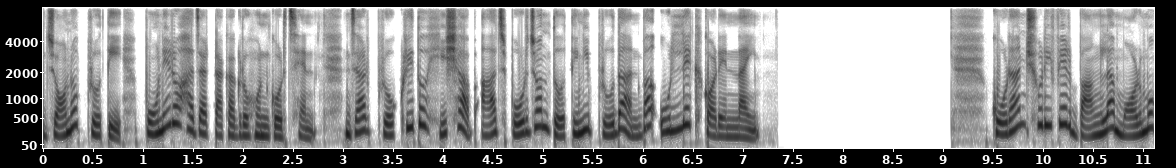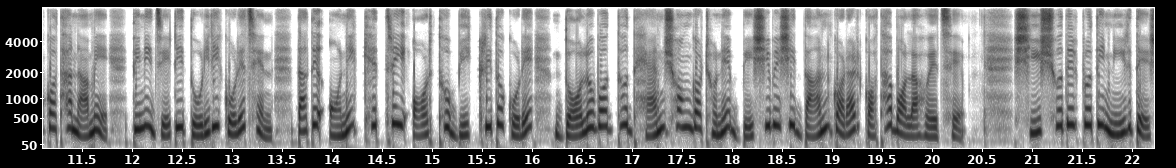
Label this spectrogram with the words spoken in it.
জনপ্রতি পনেরো হাজার টাকা গ্রহণ করছেন, যার প্রকৃত হিসাব আজ পর্যন্ত তিনি প্রদান বা উল্লেখ করেন নাই। কোরআন শরীফের বাংলা মর্মকথা নামে তিনি যেটি তৈরি করেছেন, তাতে অনেক ক্ষেত্রেই অর্থ বিকৃত করে দলবদ্ধ ধ্যান সংগঠনে বেশি বেশি দান করার কথা বলা হয়েছে। শীর্ষদের প্রতি নির্দেশ,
